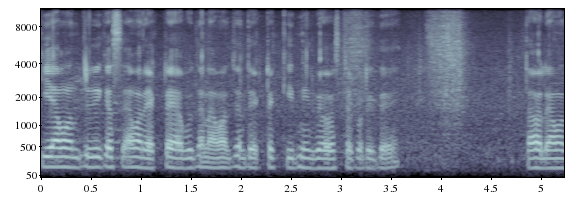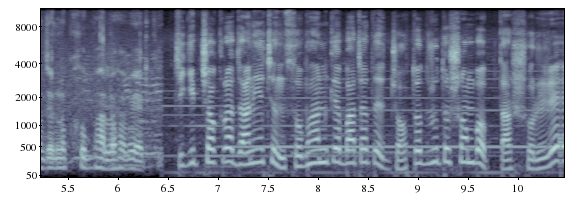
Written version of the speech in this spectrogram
ক্রিয়া মন্ত্রীর কাছে আমার একটাই আবেদন, আমার জন্য একটা কিডনির ব্যবস্থা করে দেয়। তাহলে আমার জন্য খুব ভালো হবে আর কি। চিকিৎসকরা জানিয়েছেন সোভানকে বাঁচাতে যত দ্রুত সম্ভব তার শরীরে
